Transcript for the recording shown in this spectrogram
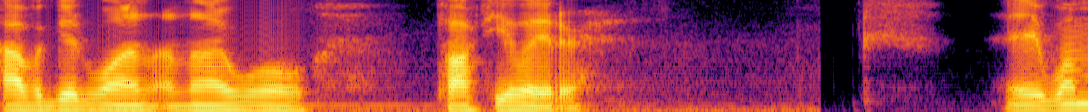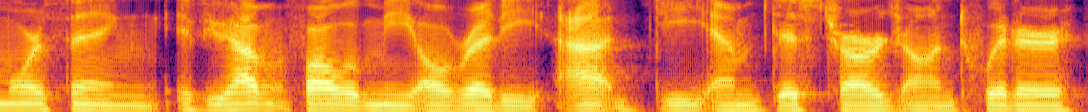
Have a good one and I will talk to you later. Hey, one more thing. If you haven't followed me already at DM Discharge on Twitter,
